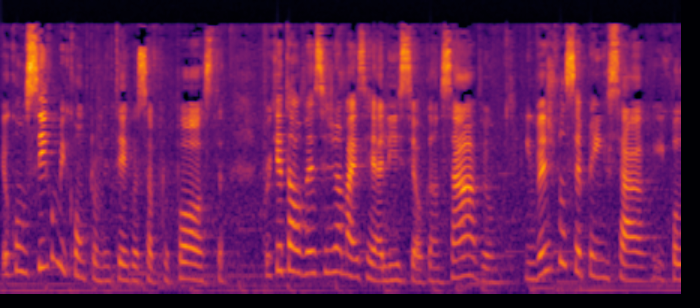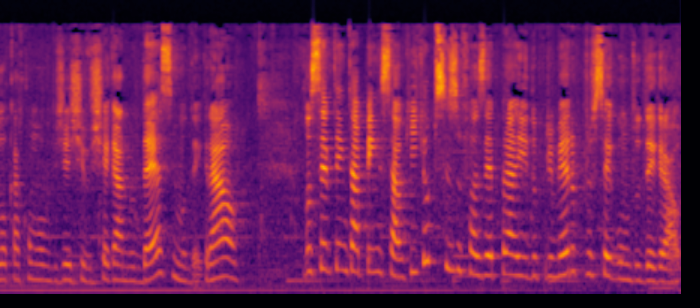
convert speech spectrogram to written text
Eu consigo me comprometer com essa proposta? Porque talvez seja mais realista e alcançável, em vez de você pensar e colocar como objetivo chegar no décimo degrau, você tentar pensar o que, que eu preciso fazer para ir do primeiro para o segundo degrau.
